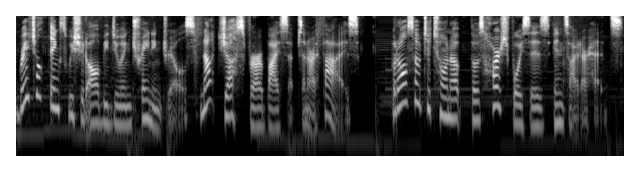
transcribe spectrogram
Rachel thinks we should all be doing training drills, not just for our biceps and our thighs, but also to tone up those harsh voices inside our heads.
